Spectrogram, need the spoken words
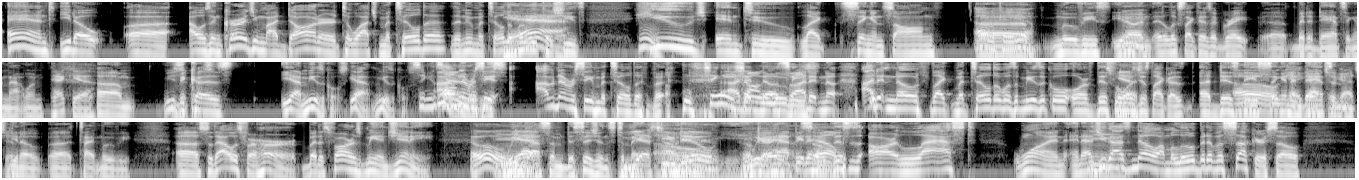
And you know, uh, I was encouraging my daughter to watch Matilda, the new Matilda movie, because she's huge into like singing song. Oh, okay, uh, yeah. movies, you know, and it looks like there's a great uh, bit of dancing in that one. Heck yeah. Um, Musicals. because yeah, musicals, yeah, musicals. Singing I've never movies. seen. I've never seen Matilda, but Singing I didn't know, So I didn't know. I didn't know if like Matilda was a musical or if this one Yes. was just like a, a Disney Oh, singing okay, and dancing, gotcha. you know, uh, type movie. Uh, so that was for her. But as far as me and Jenny, oh, we've yes. got some decisions to make. Yes, you Oh, do. yeah. We are happy to so help. this is our last one, and as you Hmm. guys know, I'm a little bit of a sucker, so.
